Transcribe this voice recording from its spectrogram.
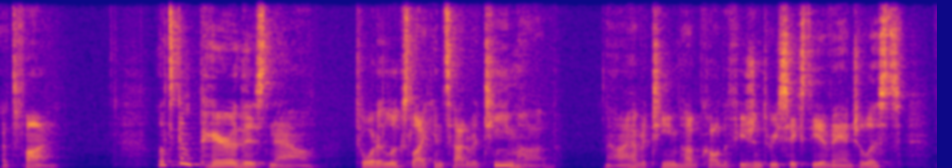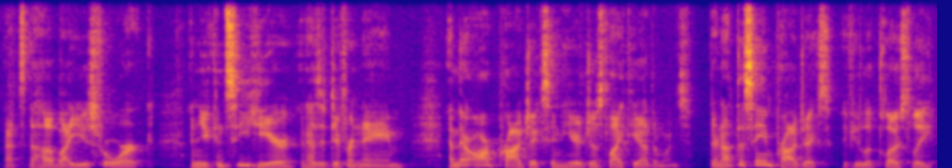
That's fine. Let's compare this now to what it looks like inside of a team hub. Now, I have a team hub called the Fusion 360 Evangelists. That's the hub I use for work. And you can see here it has a different name. And there are projects in here just like the other ones. They're not the same projects. If you look closely,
